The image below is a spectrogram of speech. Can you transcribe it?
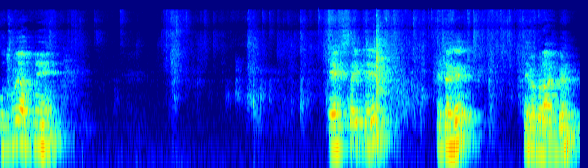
প্রথমে আপনি এক সাইডে এটাকে এভাবে রাখবেন।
